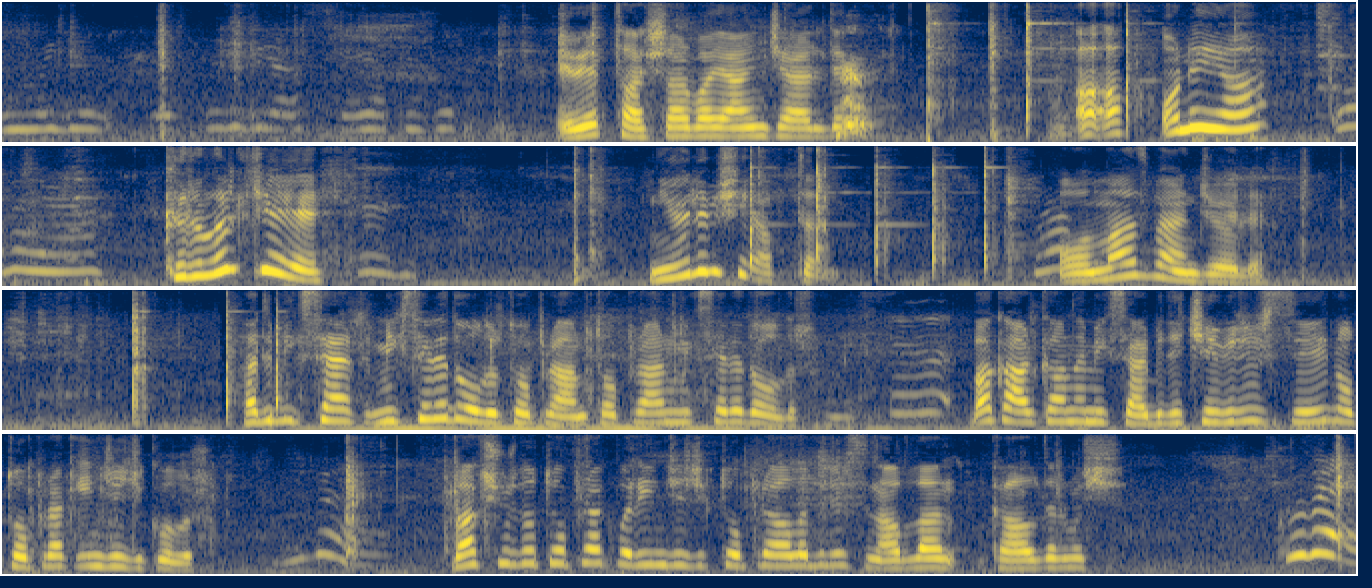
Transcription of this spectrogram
Bunları gösteri biraz şey yapacak. Evet taşlar bayağı inceldi. Aa o ne ya? Oraya. Kırılır ki. Niye öyle bir şey yaptın? Olmaz bence öyle. Hadi mikser. Miksere doldur toprağını. Toprağını miksere doldur. Bak arkanda mikser. Bir de çevirirsin. O toprak incecik olur. Bak şurada toprak var. incecik toprağı alabilirsin. Ablan kaldırmış. Kuzey.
